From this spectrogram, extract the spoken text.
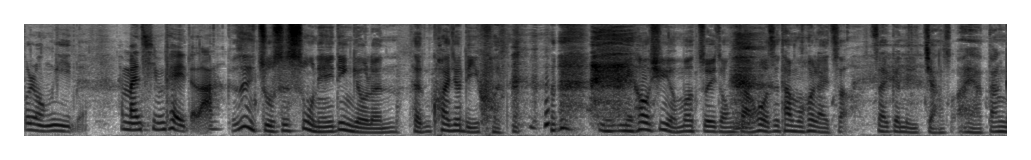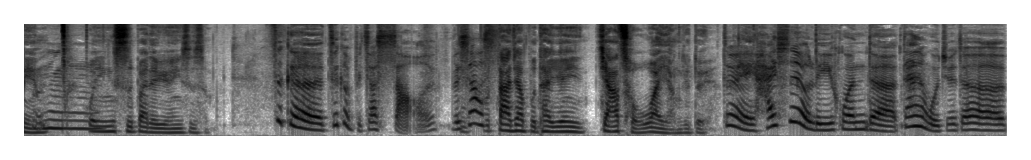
不容易的，还蛮钦佩的啦。可是你主持数年，一定有人很快就离婚了。你你后续有没有追踪到，或者是他们会来找，再跟你讲说，哎呀，当年嗯，婚姻失败的原因是什么？这个这个比较少，比较不大家不太愿意家丑外扬，就对。对，还是有离婚的，但是我觉得，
